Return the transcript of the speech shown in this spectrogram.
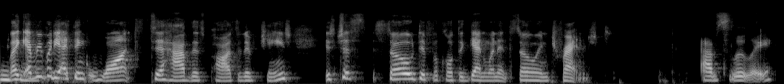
Mm-hmm. Like everybody, I think, wants to have this positive change. It's just so difficult again when it's so entrenched. Absolutely.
